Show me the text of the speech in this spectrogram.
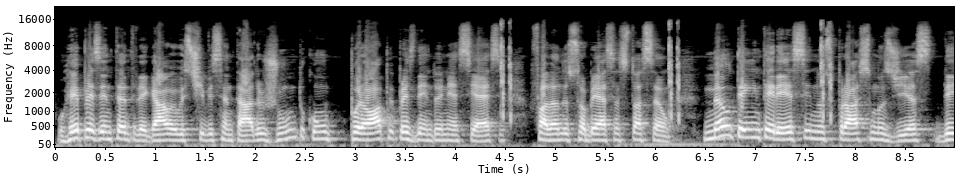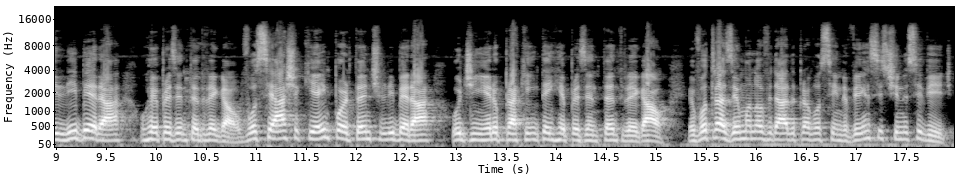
O representante legal, eu estive sentado junto com o próprio presidente do INSS falando sobre essa situação. Não tem interesse nos próximos dias de liberar o representante legal. Você acha que é importante liberar o dinheiro para quem tem representante legal? Eu vou trazer uma novidade para você ainda. Vem assistindo esse vídeo.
